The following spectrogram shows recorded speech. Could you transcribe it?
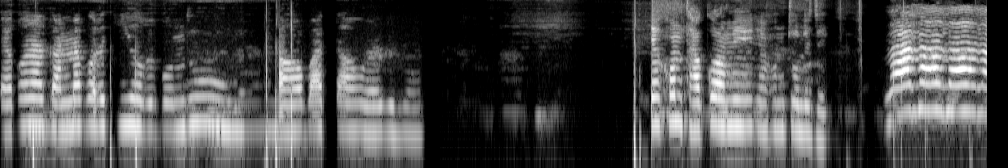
এখন আর কান্না করে কি হবে বন্ধু? তা আবার তা হয়ে গেল। এখন থাকো, আমি এখন চলে যাই। না না না না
